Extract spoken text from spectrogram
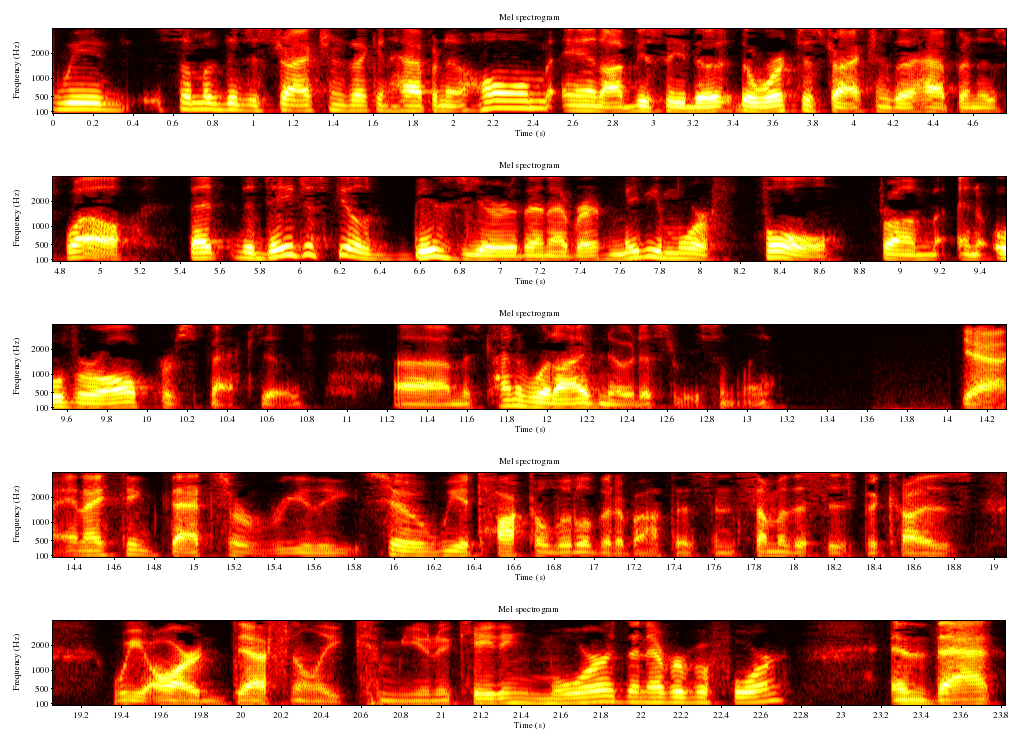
with some of the distractions that can happen at home and obviously the, the work distractions that happen as well, that the day just feels busier than ever, maybe more full from an overall perspective. Um, is kind of what I've noticed recently. Yeah, and I think that's a really so we had talked a little bit about this, and some of this is because we are definitely communicating more than ever before, and that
